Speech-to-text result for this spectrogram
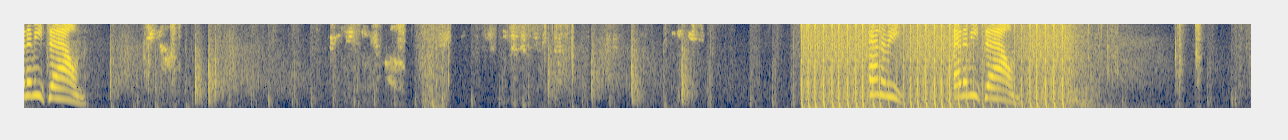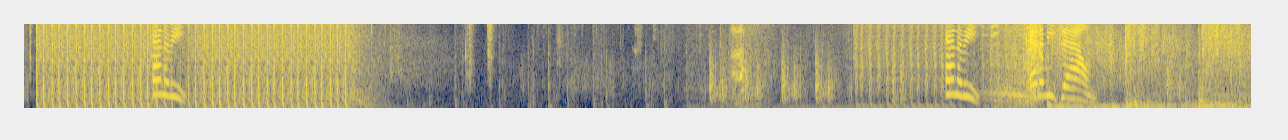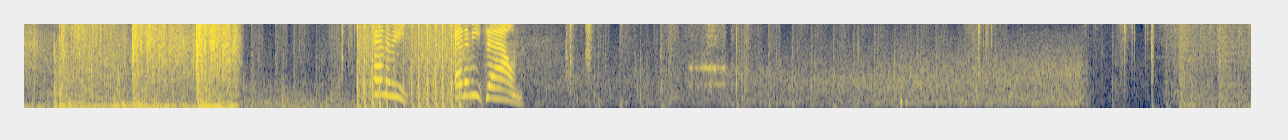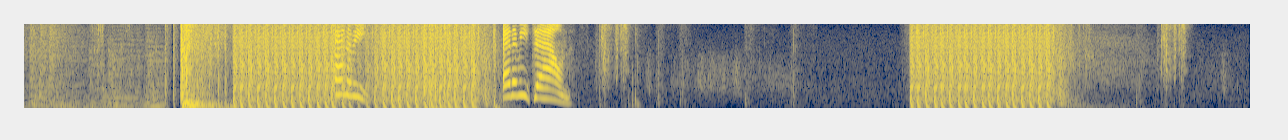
Enemy down! Enemy! Enemy down! Enemy! Enemy! Enemy down! Enemy! Enemy down! Enemy! Enemy down!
